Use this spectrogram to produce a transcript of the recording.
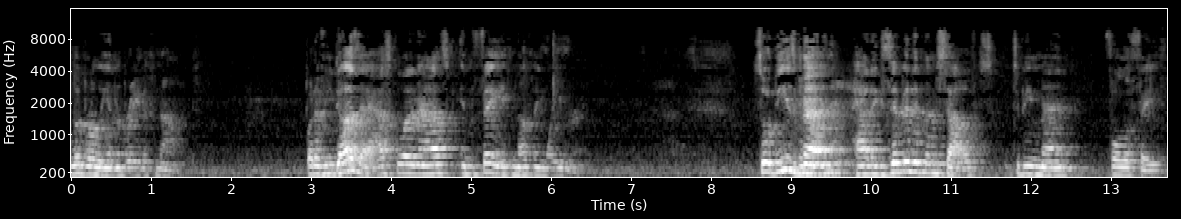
liberally and upbraideth not. But if he does ask, let him ask in faith, nothing wavering. So these men had exhibited themselves to be men full of faith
